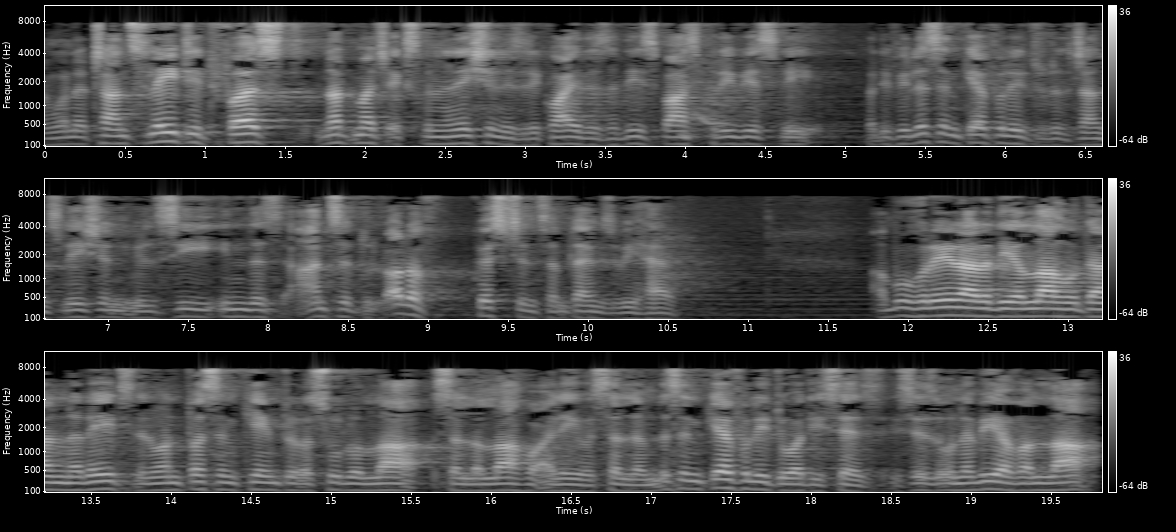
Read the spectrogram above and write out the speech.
I'm going to translate it first. Not much explanation is required. This hadith passed previously. But if you listen carefully to the translation, will see in this answer to a lot of questions sometimes we have. Abu Huraira radiallahu ta'ala narrates that one person came to Rasulullah sallallahu alayhi wasallam. Listen carefully to what he says. He says, O Nabi of Allah,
